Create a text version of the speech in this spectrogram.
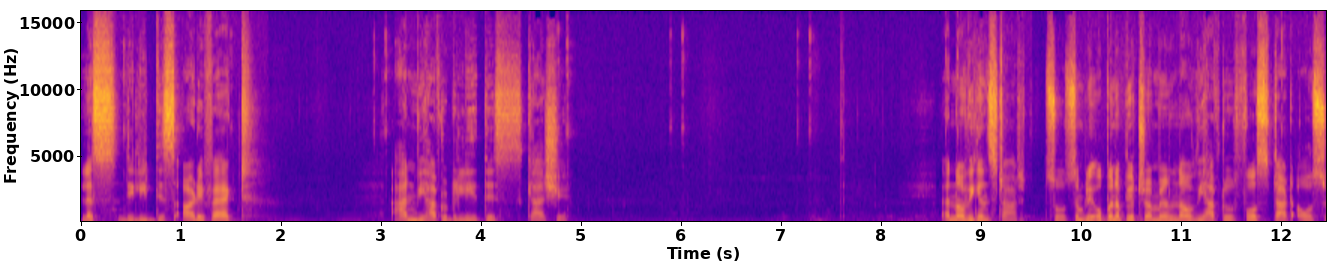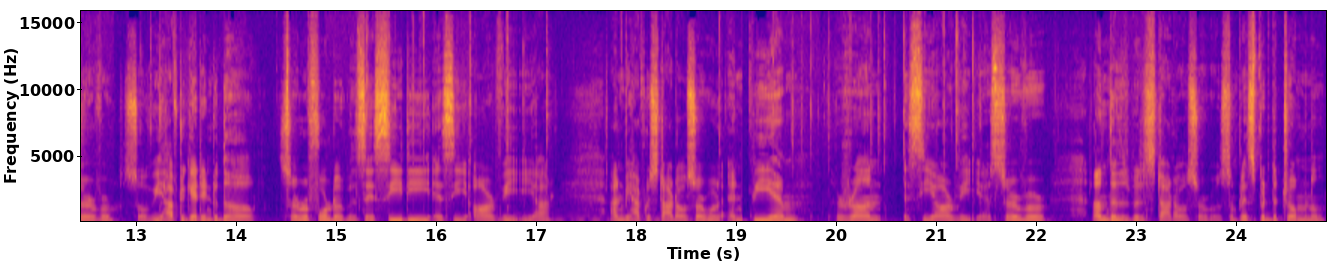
let's delete this artifact. And we have to delete this cache. And now we can start. So simply open up your terminal. Now we have to first start our server. So we have to get into the server folder. We'll say cd server and we have to start our server. Npm run server server and this will start our server. Simply split the terminal.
